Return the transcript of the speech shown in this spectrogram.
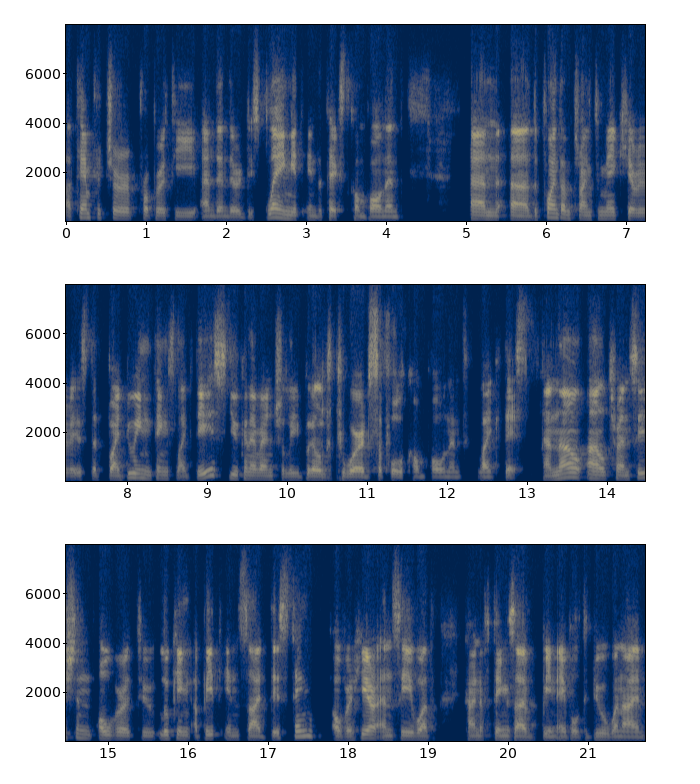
a temperature property and then they're displaying it in the text component and uh, the point I'm trying to make here is that by doing things like this, you can eventually build towards a full component like this. And now I'll transition over to looking a bit inside this thing over here and see what kind of things I've been able to do when I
